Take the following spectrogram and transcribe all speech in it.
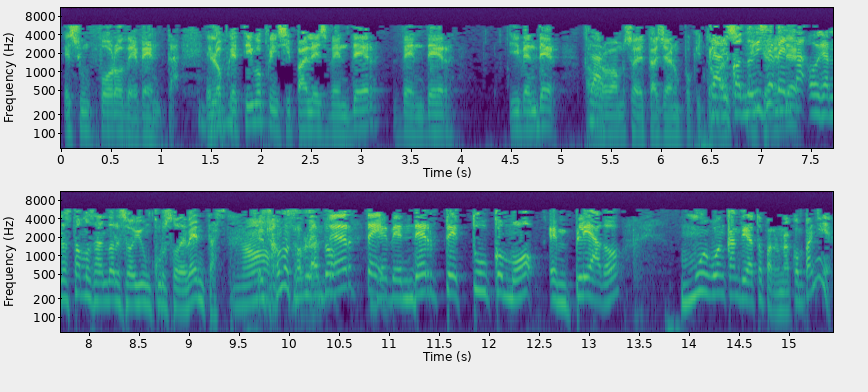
es un foro de venta. El objetivo principal es vender, vender y vender. Ahora Claro. vamos a detallar un poquito Claro, más. cuando en qué dice vender. venta, oiga, no estamos dándoles hoy un curso de ventas. No, estamos hablando venderte. de venderte tú como empleado, muy buen candidato para una compañía.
